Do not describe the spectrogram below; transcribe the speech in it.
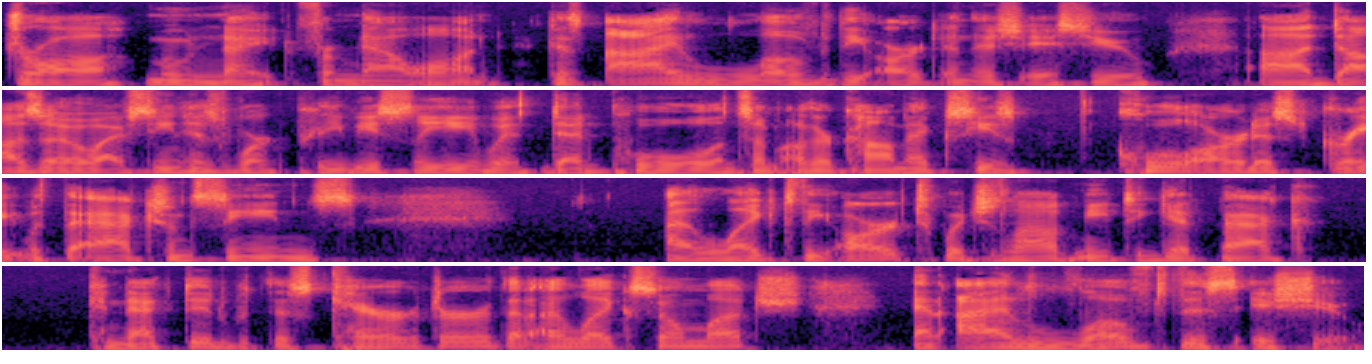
draw Moon Knight from now on because I loved the art in this issue. Uh, Dazo, I've seen his work previously with Deadpool and some other comics. He's cool artist, great with the action scenes. I liked the art, which allowed me to get back connected with this character that I like so much, and I loved this issue.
